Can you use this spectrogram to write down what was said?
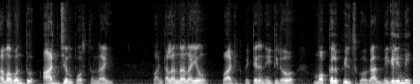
తమ వంతు ఆజ్యం పోస్తున్నాయి. పంటలన్నా నయం. వాటికి పెట్టిన నీటిలో మొక్కలు పీల్చుకోగా మిగిలింది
